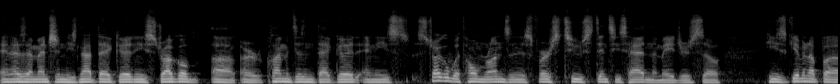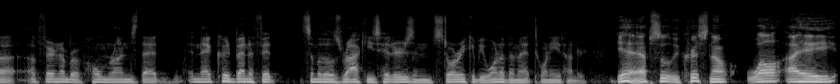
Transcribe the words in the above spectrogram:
and as I mentioned, he's not that good, and he's struggled. Uh, or Clemens isn't that good, and he's struggled with home runs in his first two stints he's had in the majors. So he's given up a, a fair number of home runs that, mm-hmm. and that could benefit some of those Rockies hitters, and Story could be one of them at 2,800. Yeah, absolutely, Chris. Now, while I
